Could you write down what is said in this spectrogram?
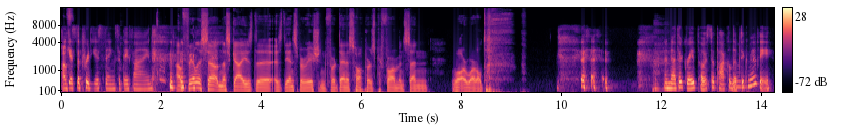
I'm- gets the prettiest things that they find. I'm fairly certain this guy is the is the inspiration for Dennis Hopper's performance in Waterworld. Another great post-apocalyptic mm. movie.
